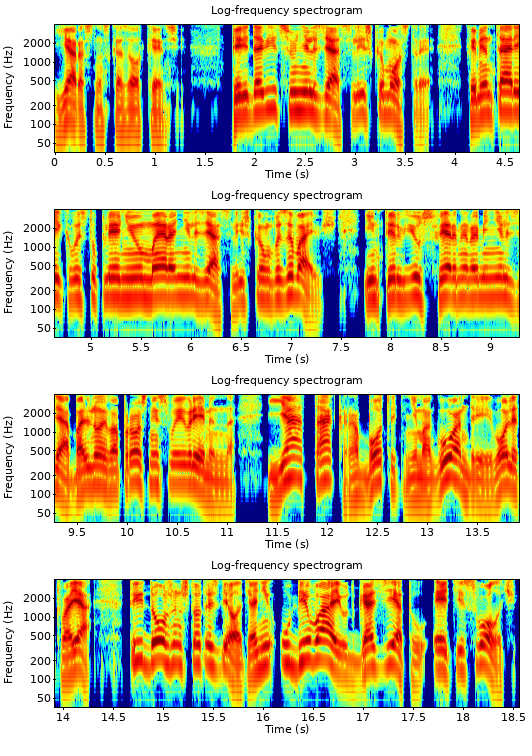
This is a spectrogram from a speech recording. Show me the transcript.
яростно сказал Кэнси. Передовицу нельзя, слишком острая. Комментарий к выступлению мэра нельзя, слишком вызывающий. Интервью с фермерами нельзя, больной вопрос не своевременно. Я так работать не могу, Андрей, воля твоя. Ты должен что-то сделать. Они убивают газету, эти сволочи.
